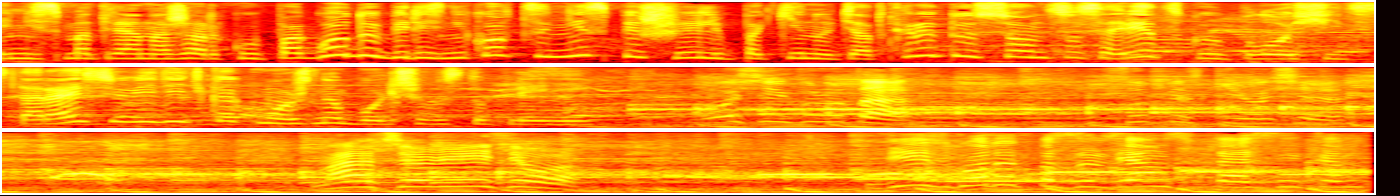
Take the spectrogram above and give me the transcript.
И несмотря на жаркую погоду, березняковцы не спешили покинуть открытую солнцу Советскую площадь, стараясь увидеть как можно больше выступлений. Очень круто. Суперски вообще. На все весело. Весь город поздравляем с праздником.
